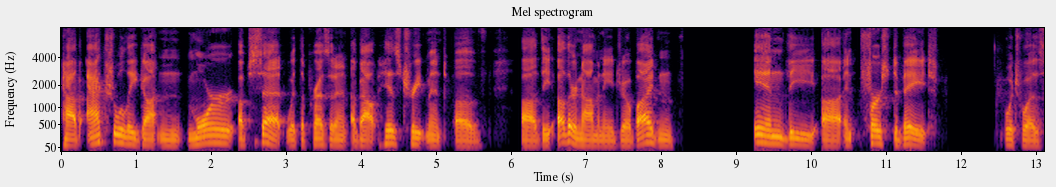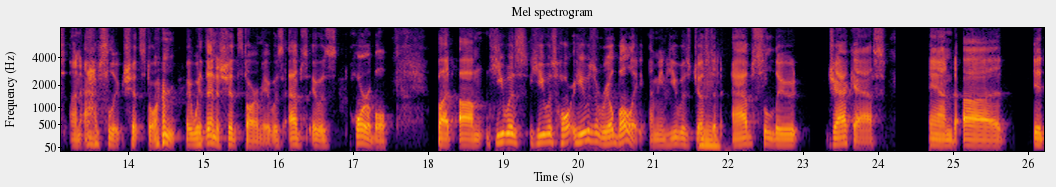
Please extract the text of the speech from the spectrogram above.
have actually gotten more upset with the president about his treatment of uh, the other nominee, Joe Biden, in the uh, in first debate, which was an absolute shitstorm within a shitstorm. It was abs- it was horrible, but um, he was he was hor- he was a real bully. I mean, he was just mm. an absolute jackass, and uh, it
